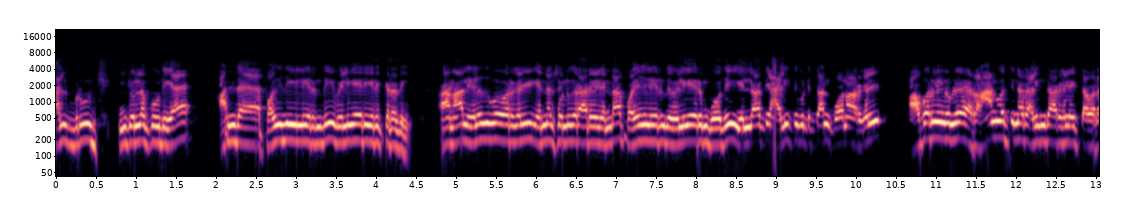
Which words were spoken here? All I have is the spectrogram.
அல் புரூஜ் சொல்லக்கூடிய அந்த பகுதியிலிருந்து வெளியேறி இருக்கிறது. ஆனால் எழுதுபவர்கள் என்ன சொல்லுகிறார்கள் என்றால் பகுதியிலிருந்து வெளியேறும் போது எல்லாத்தையும் அழித்து விட்டுத்தான் போனார்கள். அவர்களுடைய இராணுவத்தினர் அழிந்தார்களே தவிர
